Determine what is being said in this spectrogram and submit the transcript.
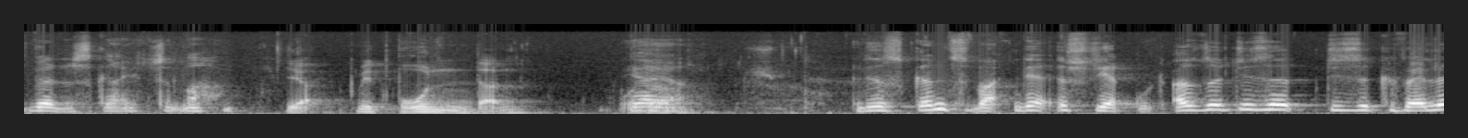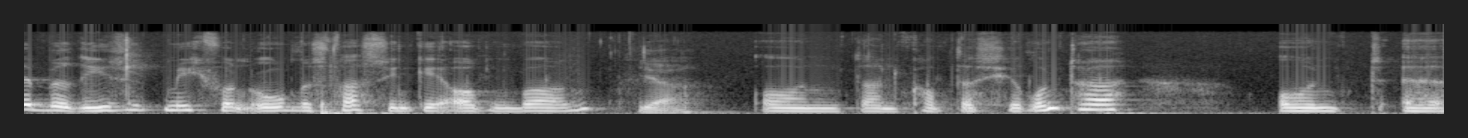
wäre das gar nicht zu machen. Ja, mit Brunnen dann. Ja, ja. Das ist ganz, der ist sehr gut. Also diese, diese Quelle berieselt mich von oben bis fast in Georgenborn. Ja. Und dann kommt das hier runter. Und äh,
